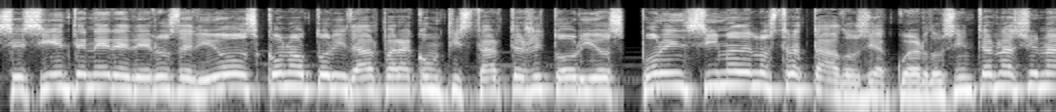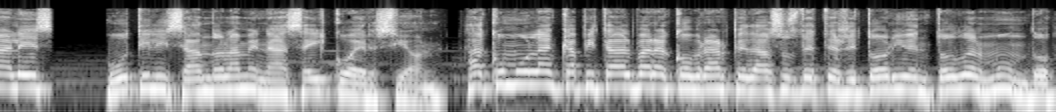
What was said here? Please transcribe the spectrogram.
Se sienten herederos de Dios con autoridad para conquistar territorios por encima de los tratados y acuerdos internacionales utilizando la amenaza y coerción. Acumulan capital para cobrar pedazos de territorio en todo el mundo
